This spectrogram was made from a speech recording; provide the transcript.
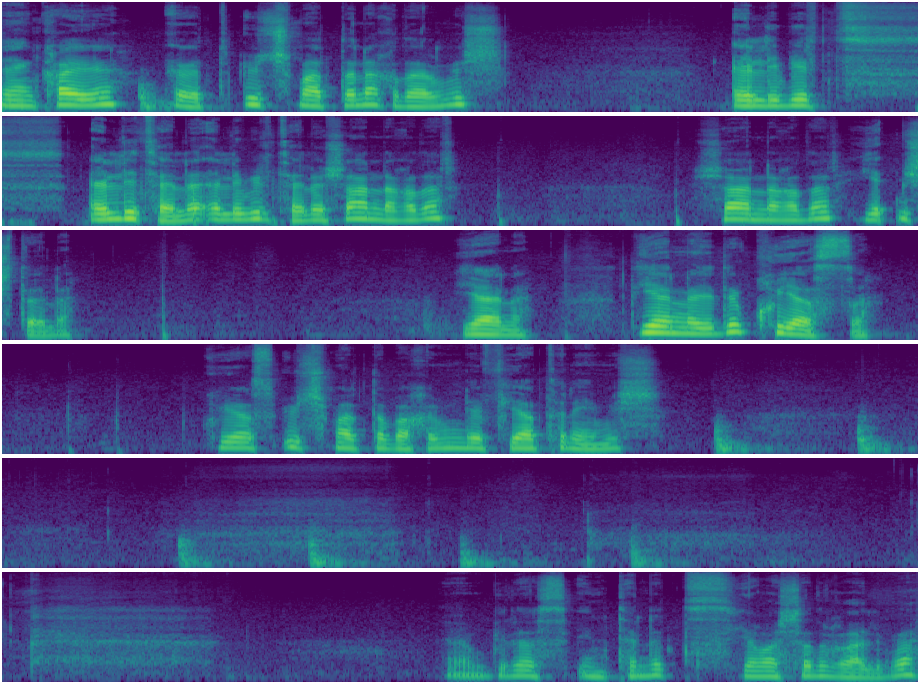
Enkaya. Evet 3 Mart'ta ne kadarmış? 51 t- 50 TL. 51 TL. Şu an ne kadar? Şu an ne kadar? 70 TL. Yani. Diğer neydi? Kuyas'tı. Kuyas 3 Mart'ta bakayım ne fiyatı neymiş. Yani biraz internet yavaşladı galiba.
